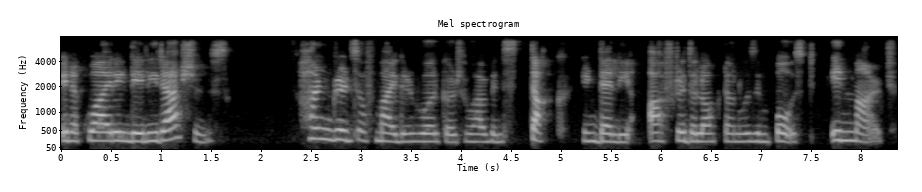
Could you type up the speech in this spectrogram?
in acquiring daily rations. Hundreds of migrant workers who have been stuck in Delhi after the lockdown was imposed in March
